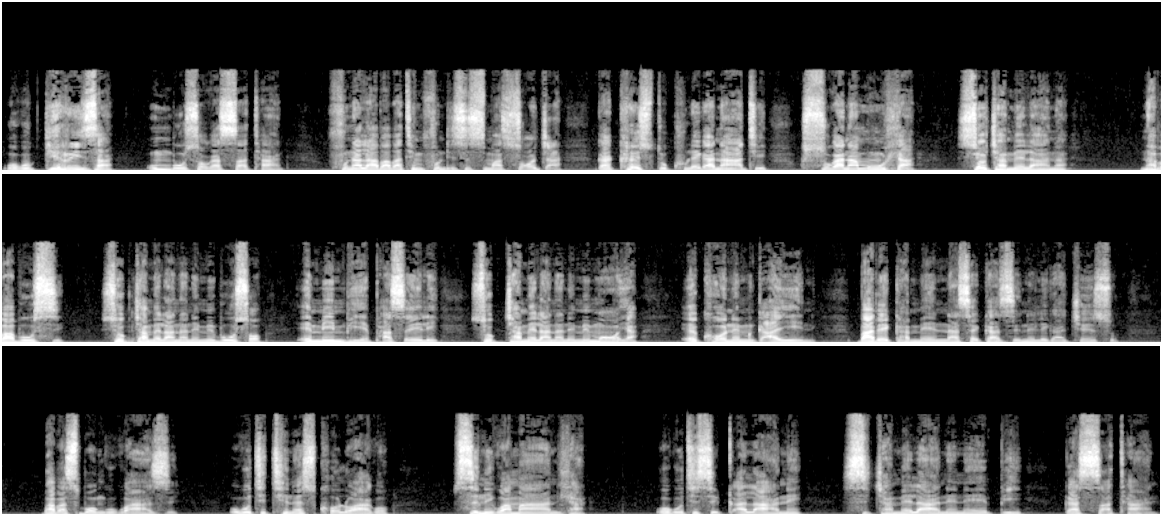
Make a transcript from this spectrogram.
wokugiriza umbuso kaSathane. Funa laba abathi mfundisi simasotsha kaKristu khuleka nathi kusuka namuhla siyojamelana nababusi siyokujamelana nemibuso emimbi yephaseli sokujamelana nemimoya ekhona emkayini babegameni nasegazini lika Jesu baba sibonga ukwazi ukuthi thina esikholwako sinikwa amandla ukuthi siqalane sijamelane nempi kaSathane.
